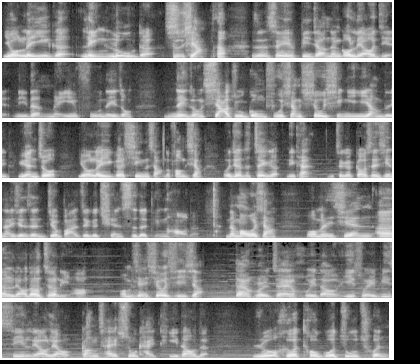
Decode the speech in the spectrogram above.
有了一个领路的指向。哈所以比较能够了解你的每一幅那种那种下足功夫像修行一样的原作，有了一个欣赏的方向。我觉得这个你看，这个高森信男先生就把这个诠释的挺好的。那么我想我们先呃聊到这里啊，我们先休息一下，待会儿再回到艺术 ABC 聊聊刚才书凯提到的如何透过驻村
